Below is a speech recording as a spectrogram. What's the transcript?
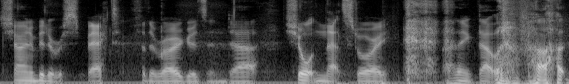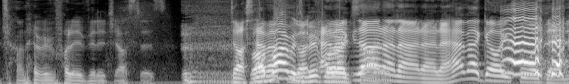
shown a bit of respect for the Rogers and uh, shortened that story. I think that would have uh, done everybody a bit of justice. Dos, Well, how about mine was go- a bit more about- exciting. No, no, no, no, no. How about going forward then?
